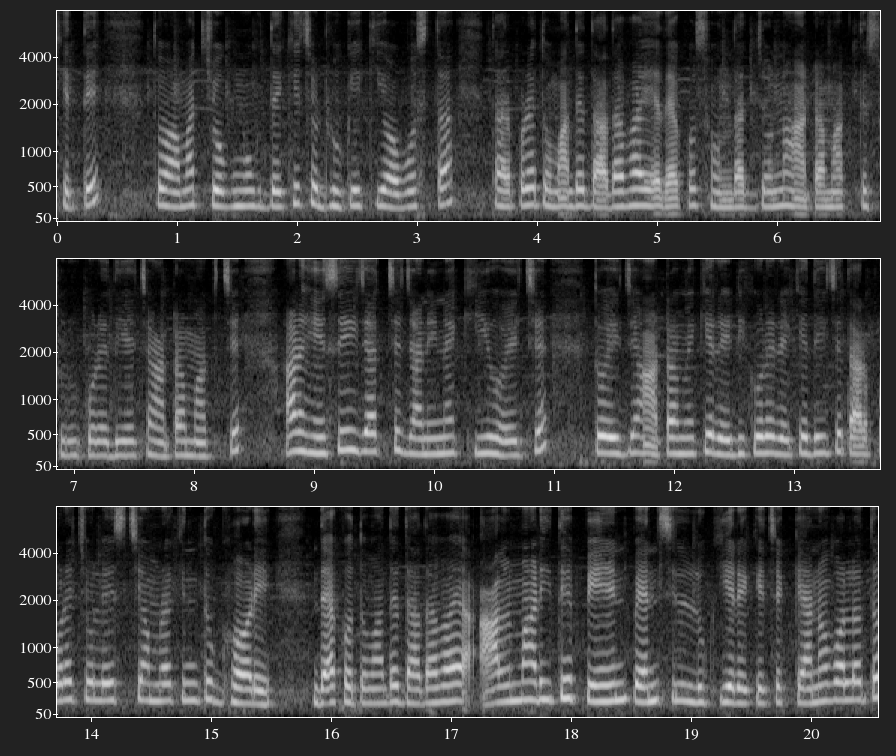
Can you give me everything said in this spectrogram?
খেতে। তো আমার চোখ মুখ দেখেছ, ঢুকে কি অবস্থা? তারপরে তোমাদের দাদাভাই দেখো সন্ধ্যার জন্য আটা মাখতে শুরু করে দিয়েছে, আটা মাখছে। আর হেসেই যাচ্ছে, জানি না কি হয়েছে। তো এই যে আটা মেখে রেডি করে রেখে দিয়েছে, তারপরে চলে এসছি আমরা কিন্তু ঘরে। দেখো তোমাদের দাদাভাই আলমারিতে পেন, পেন্সিল লুকিয়ে রেখেছে। কেন বলো তো?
